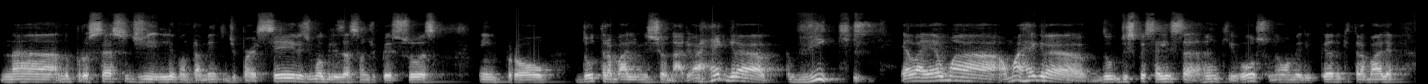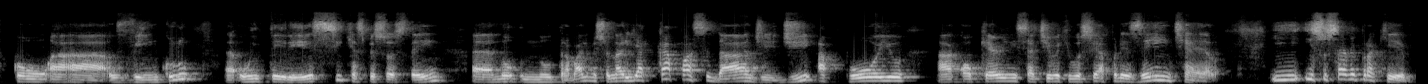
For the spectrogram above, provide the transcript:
Na, no processo de levantamento de parceiros, de mobilização de pessoas em prol do trabalho missionário. A regra VIC, ela é uma, uma regra do, do especialista Hank Rosso, né, um americano que trabalha com a, a, o vínculo, a, o interesse que as pessoas têm a, no, no trabalho missionário e a capacidade de apoio a qualquer iniciativa que você apresente a ela. E isso serve para quê?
